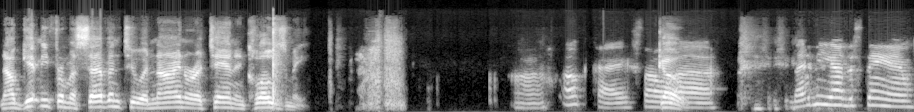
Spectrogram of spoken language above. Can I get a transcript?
Now get me from a seven to a nine or a ten and close me. Uh, okay. So uh, let me understand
